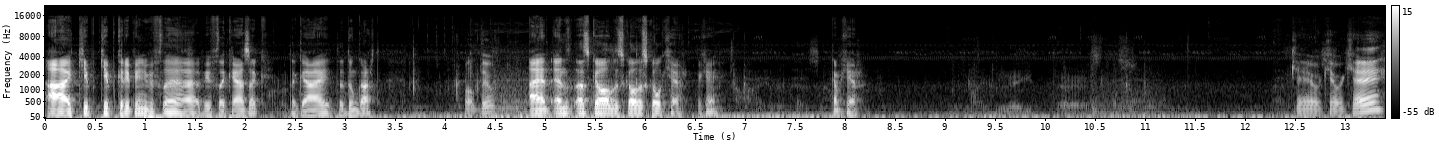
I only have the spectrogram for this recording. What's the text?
Uh, keep keep creeping with the with the Kazzak, the guy, the Doomguard. Will do. And and let's go, let's go, let's go here. Okay. Come here. Okay, okay, okay.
